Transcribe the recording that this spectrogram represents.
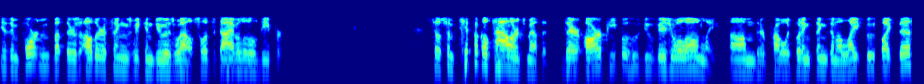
is important, but there's other things we can do as well. So let's dive a little deeper. So some typical tolerance methods. There are people who do visual only. Um, they're probably putting things in a light booth like this,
